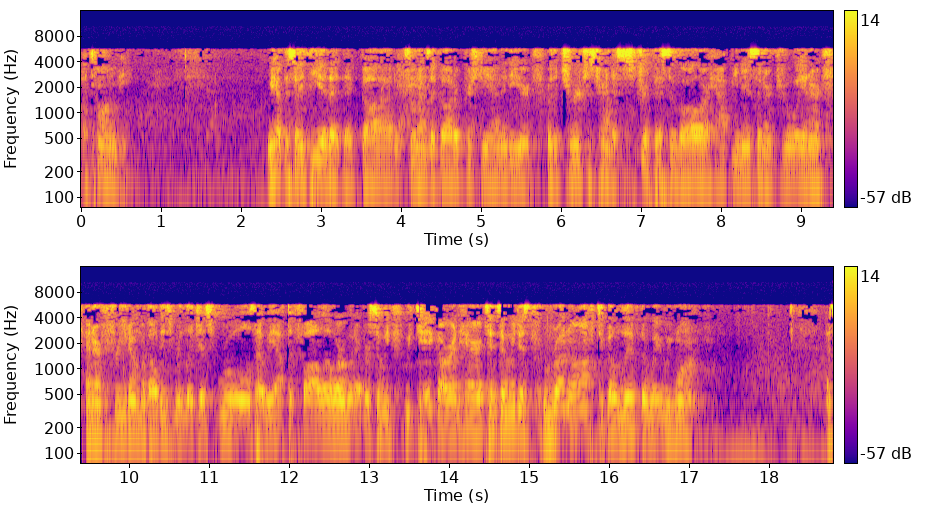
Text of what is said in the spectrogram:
Autonomy we have this idea that, that God, sometimes that God or Christianity or, or the church is trying to strip us of all our happiness and our joy and our, and our freedom with all these religious rules that we have to follow or whatever. So we, we take our inheritance and we just run off to go live the way we want. As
